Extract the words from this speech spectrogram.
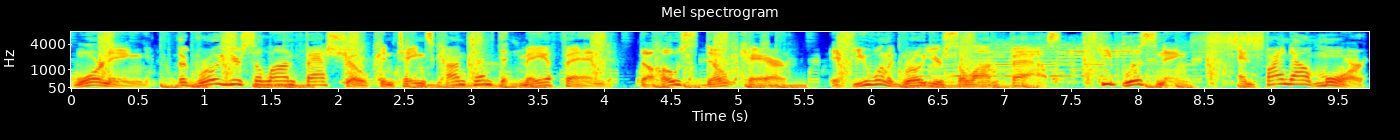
Warning The Grow Your Salon Fast Show contains content that may offend. The hosts don't care. If you want to grow your salon fast, keep listening and find out more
